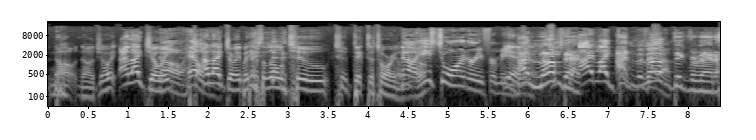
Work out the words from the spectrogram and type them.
No, no, Joey. I like Joey. No, hell I no. like Joey, but he was a little too too dictatorial. No, you know? he's too ornery for me. Yeah. I love He's too- that. I like Dick I Bavetta. love Dick Bavetta.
